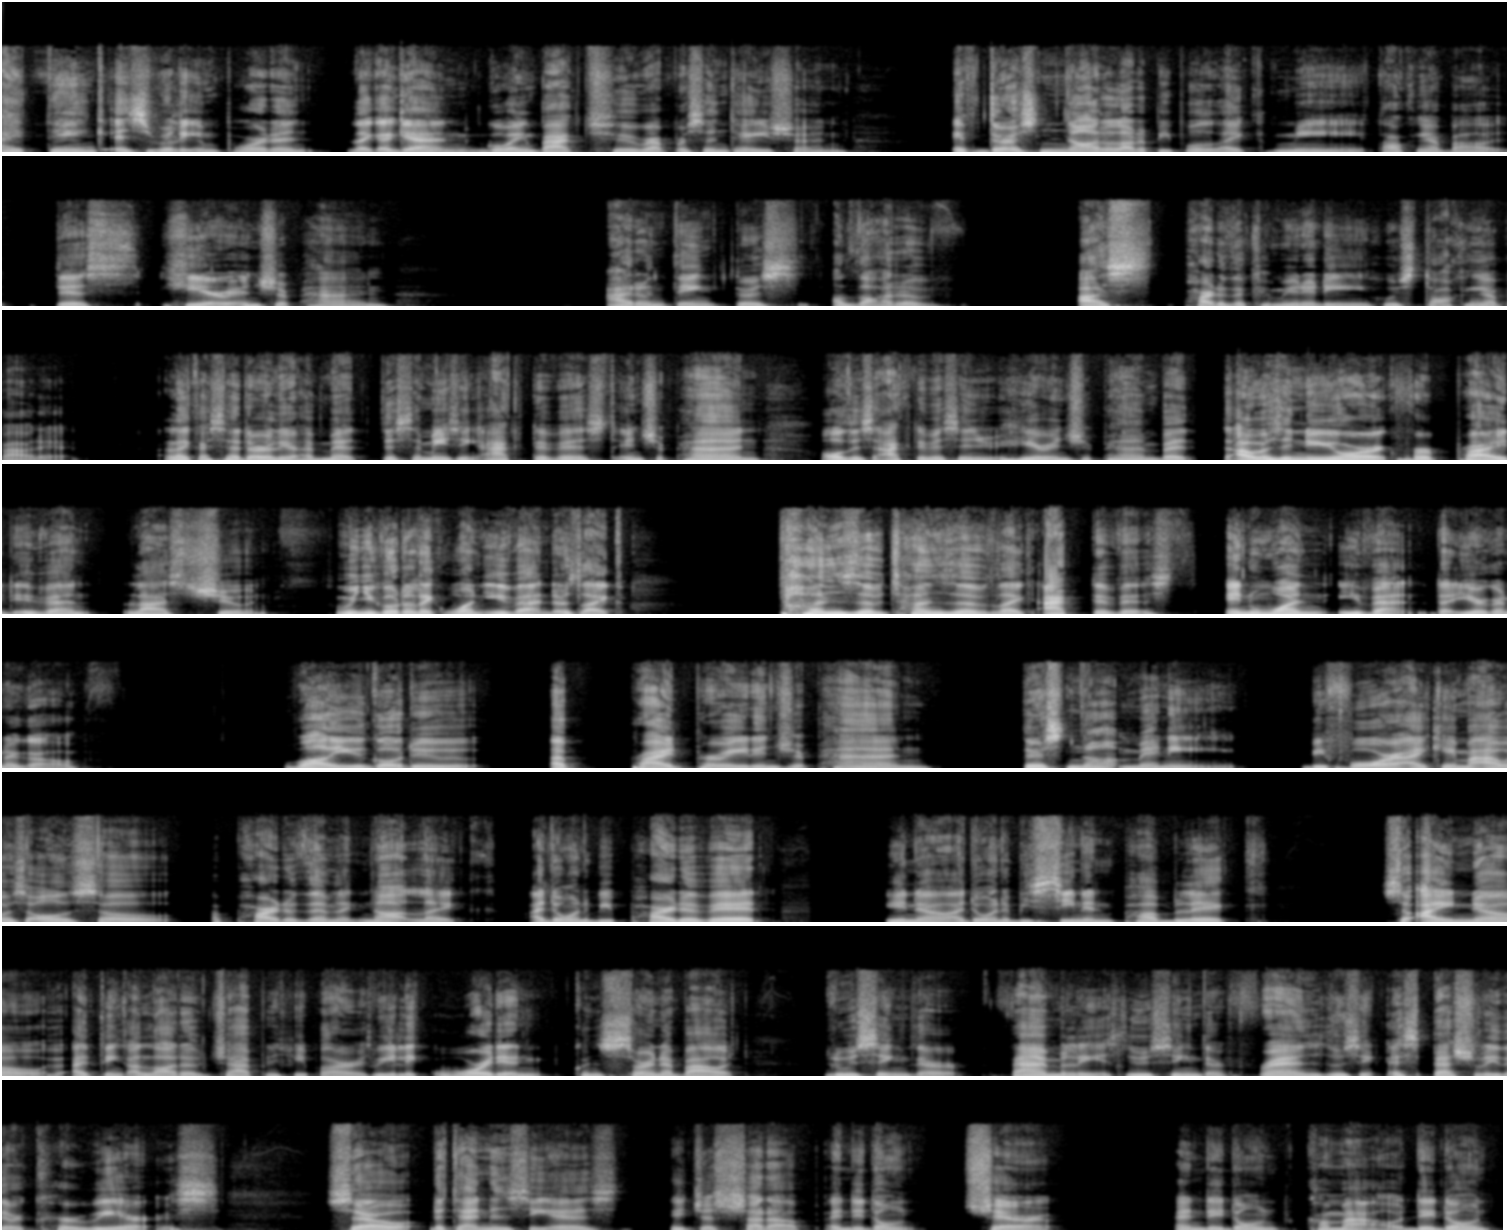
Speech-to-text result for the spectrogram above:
I think it's really important. Like again, going back to representation, if there's not a lot of people like me talking about this here in Japan, I don't think there's a lot of us part of the community who's talking about it. Like I said earlier, I met this amazing activist in Japan, all these activists in, here in Japan, but I was in New York for Pride event last June. When you go to like one event, there's like tons of tons of like activists in one event that you're gonna go. While you go to a pride parade in Japan, there's not many. Before I came, I was also a part of them, like not like I don't want to be part of it. You know, I don't want to be seen in public. So I know, I think a lot of Japanese people are really worried and concerned about losing their families, losing their friends, losing especially their careers. So the tendency is they just shut up and they don't share and they don't come out. They don't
